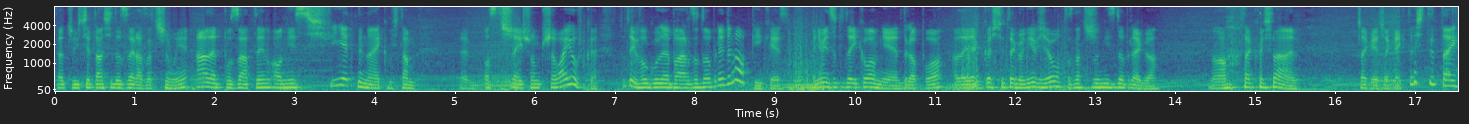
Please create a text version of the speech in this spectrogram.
To oczywiście tam się do zera zatrzymuje, ale poza tym on jest świetny na jakąś tam ostrzejszą przełajówkę. Tutaj w ogóle bardzo dobry dropik jest. Ja nie wiem co tutaj koło mnie dropło, ale jak gościu tego nie wziął, to znaczy, że nic dobrego. No, tak myślałem. Czekaj, czekaj, ktoś tutaj...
